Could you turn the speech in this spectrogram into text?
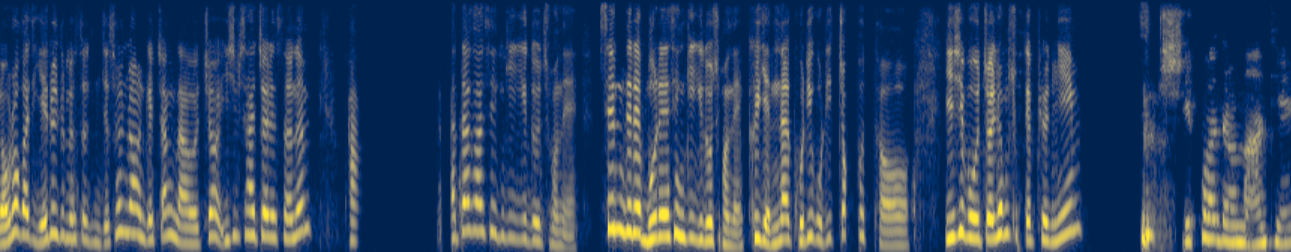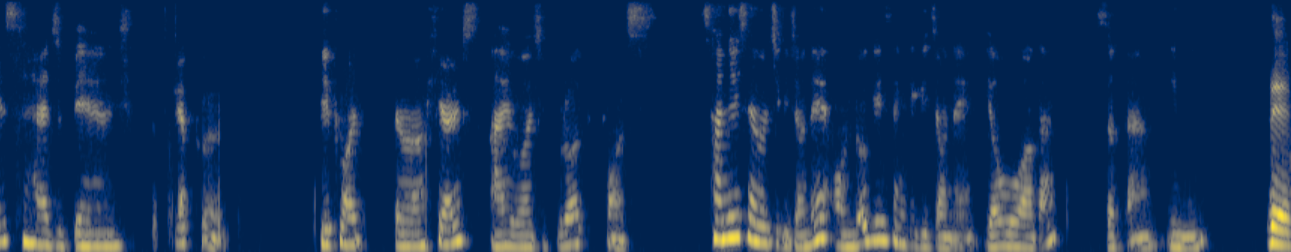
여러 가지 예를 들면서 이제 설명한 게 쫙 나오죠. 24절에서는 바다가 생기기도 전에 샘들의 물에 생기기도 전에 그 옛날 고리고리 쪽부터 25절 형숙 대표님 Before the mountains has been shaped, before the hills I was brought forth. 산이 세워지기 전에 언덕이 생기기 전에 여호와가 있었다 이미. 네.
